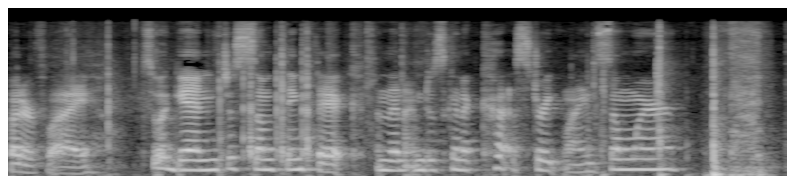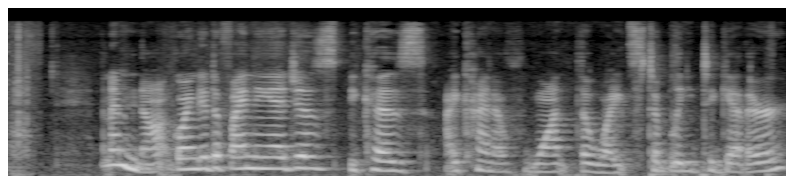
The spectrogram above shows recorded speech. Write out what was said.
butterfly. So again, just something thick, and then I'm just gonna cut a straight line somewhere. And I'm not going to define the edges because I kind of want the whites to bleed together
